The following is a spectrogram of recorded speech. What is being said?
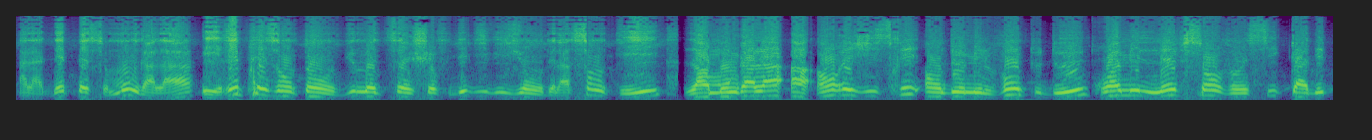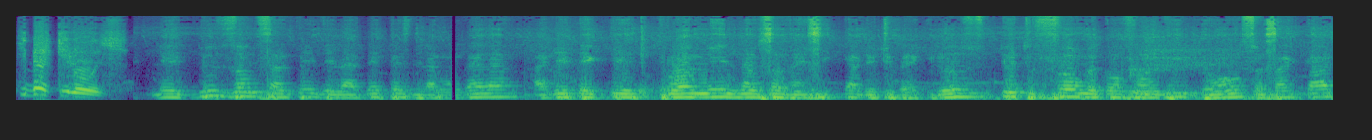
à la DPS Mongala et représentant du médecin-chef des divisions de la santé, la Mongala a enregistré en 2022 3926 cas de tuberculose. Les 12 hommes santé de la DPS de la Mongala a détecté 3926 cas de tuberculose, toutes formes confondues, dont 64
